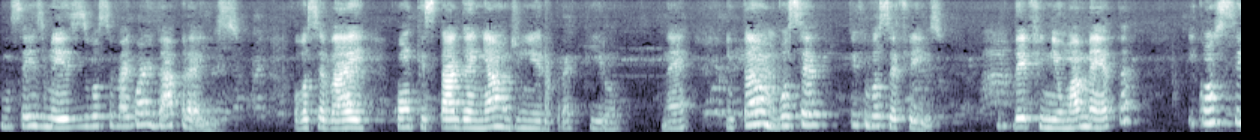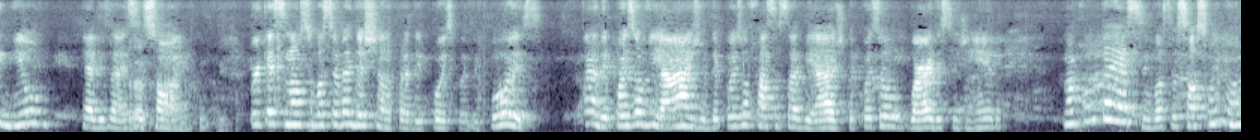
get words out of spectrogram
em seis meses você vai guardar para isso. Ou você vai conquistar, ganhar um dinheiro para aquilo, né? Então, você, o que, que você fez? Definiu uma meta e conseguiu realizar esse Traçar, sonho. Porque senão, se você vai deixando para depois, para depois, ah, depois eu viajo, depois eu faço essa viagem, depois eu guardo esse dinheiro. Não acontece, você só sonhou,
